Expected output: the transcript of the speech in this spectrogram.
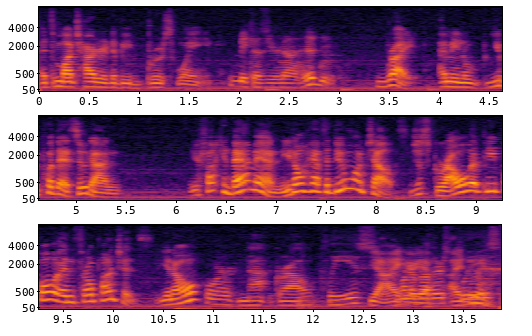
It's much harder to be Bruce Wayne. because you're not hidden. Right. I mean, you put that suit on, you're fucking Batman. You don't have to do much else. Just growl at people and throw punches, you know? Or not growl, please. Yeah, I Warner hear ya. Brothers, I- please.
